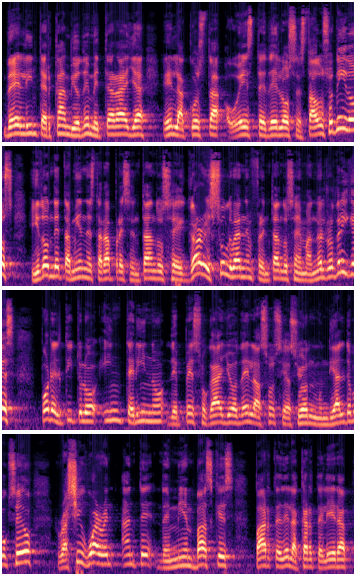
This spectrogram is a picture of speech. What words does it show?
del intercambio de metralla en la costa oeste de los Estados Unidos y donde también estará presentándose Gary Sullivan enfrentándose a Manuel Rodríguez por el título interino de peso gallo de la Asociación Mundial de Boxeo, Rashid Warren ante Demien Vázquez, parte de la cartelera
